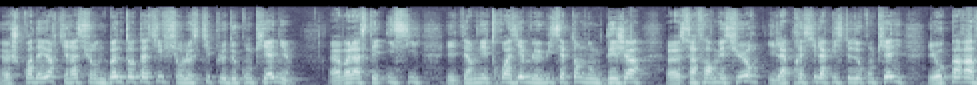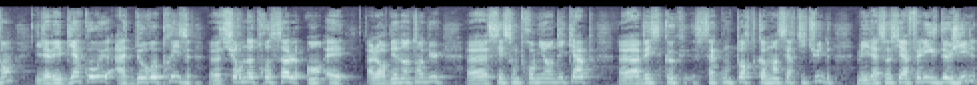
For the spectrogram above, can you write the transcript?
je crois d'ailleurs qu'il reste sur une bonne tentative sur le stiple de Compiègne. Euh, voilà, c'était ici. Il est terminé troisième le 8 septembre, donc déjà euh, sa forme est sûre. Il apprécie la piste de Compiègne et auparavant, il avait bien couru à deux reprises euh, sur notre sol en haie. Alors bien entendu, c'est son premier handicap avec ce que ça comporte comme incertitude, mais il est associé à Félix de Gilles.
